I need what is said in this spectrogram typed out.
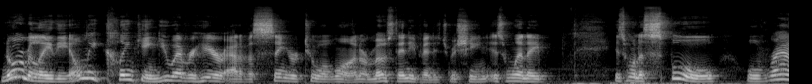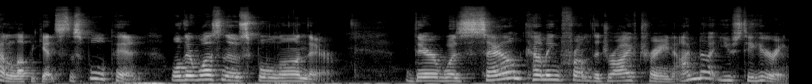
Normally, the only clinking you ever hear out of a Singer 201 or most any vintage machine is when a is when a spool will rattle up against the spool pin. Well, there was no spool on there. There was sound coming from the drivetrain I'm not used to hearing.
